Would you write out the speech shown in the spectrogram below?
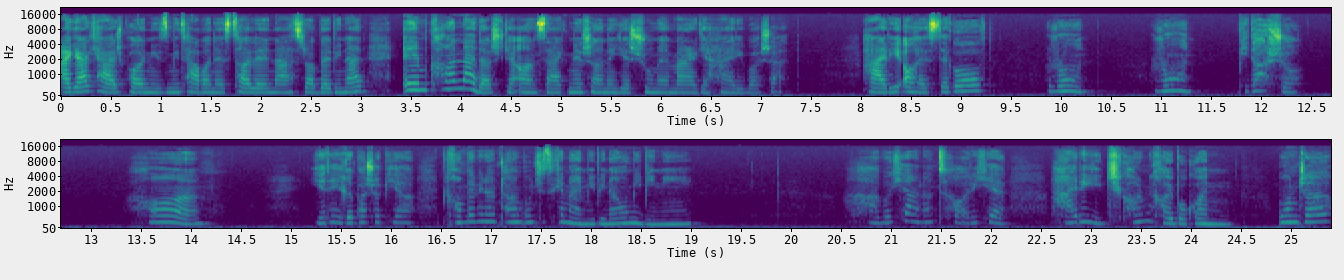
اگر کجپا نیز می توانست تاله نحس را ببیند امکان نداشت که آن سگ نشانه شوم مرگ هری باشد. هری آهسته گفت رون رون بیدار شو. هان یه دقیقه پاشو بیا می‌خوام ببینم تو هم اون چیزی که من می‌بینم و می‌بینی. هوا که الان تاریکه. هری چیکار می‌خوای بکنی؟ اونجا؟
